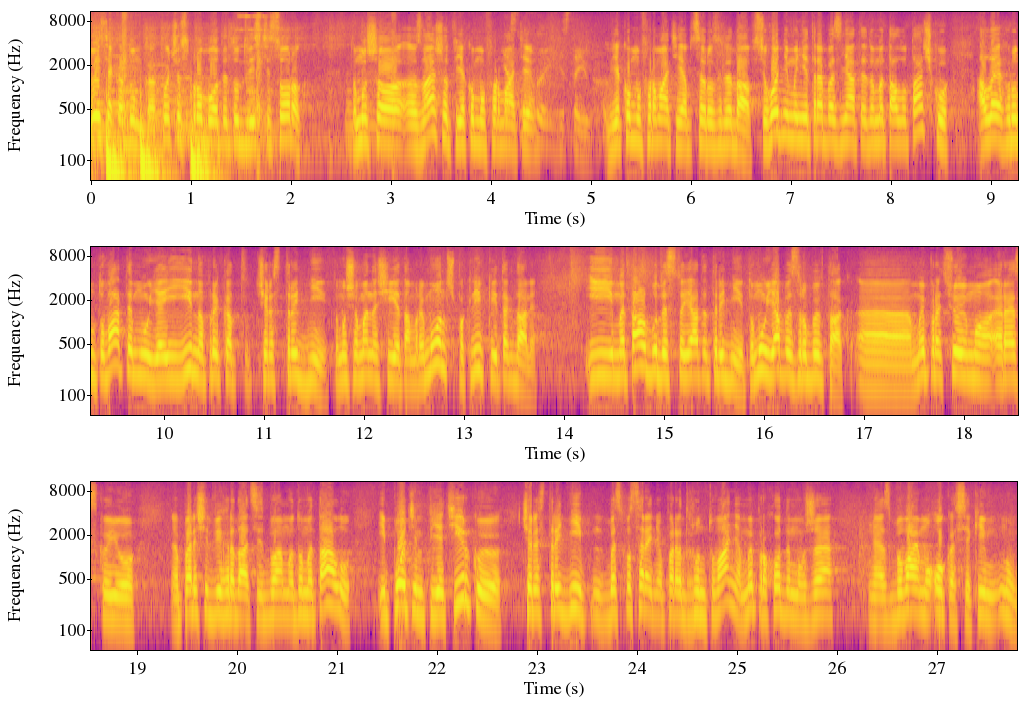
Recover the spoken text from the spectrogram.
Дивись, яка думка. Хочу спробувати тут 240, тому що е, знаєш, от в якому форматі. В якому форматі я б це розглядав? Сьогодні мені треба зняти до металу тачку, але ґрунтуватиму я її, наприклад, через три дні, тому що в мене ще є там ремонт, шпаклівки і так далі. І метал буде стояти три дні. Тому я би зробив так: Е, ми працюємо РС-кою, перші дві градації збиваємо до металу, і потім п'ятіркою через три дні безпосередньо перед ґрунтуванням ми проходимо вже. е, Збиваємо окос, який ну,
